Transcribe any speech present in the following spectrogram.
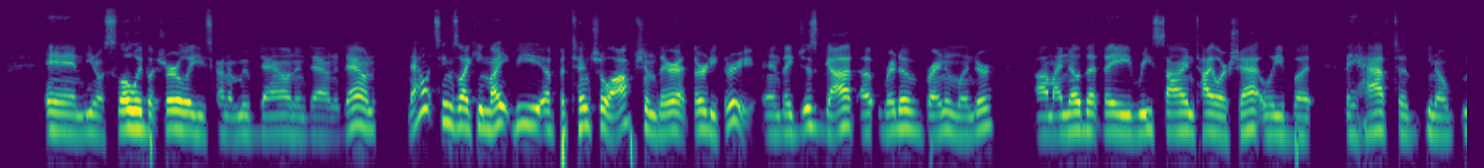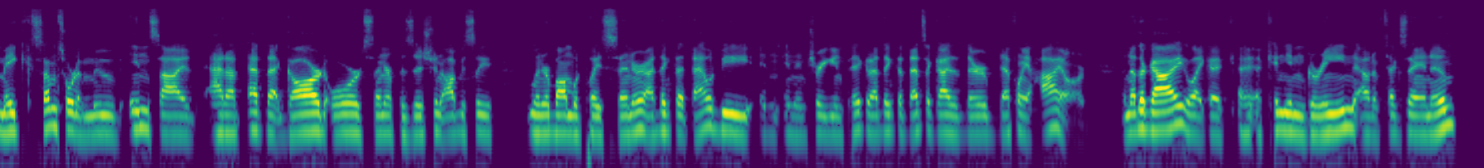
And, you know, slowly but surely he's kind of moved down and down and down. Now it seems like he might be a potential option there at 33. And they just got uh, rid of Brandon Linder. Um, I know that they re signed Tyler Shatley, but they have to, you know, make some sort of move inside at, a, at that guard or center position. Obviously, Linderbaum would play center. I think that that would be an, an, intriguing pick, and I think that that's a guy that they're definitely high on. Another guy like a, a Kenyon Green out of Texas A&M.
